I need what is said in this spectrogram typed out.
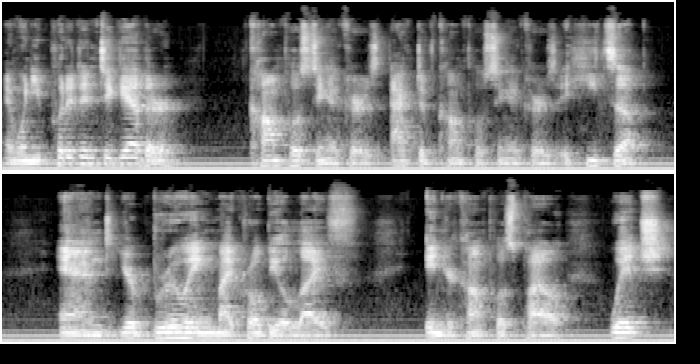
And when you put it in together, composting occurs. Active composting occurs. It heats up, and you're brewing microbial life in your compost pile. Which,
